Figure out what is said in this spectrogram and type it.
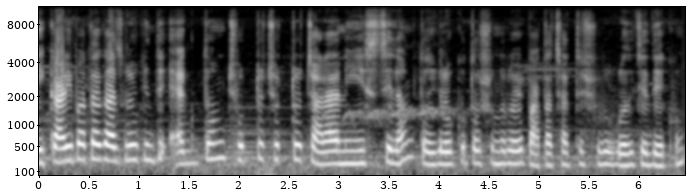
এই কারি পাতা গাছগুলো কিন্তু একদম ছোট্ট ছোট্ট চারা নিয়ে এসেছিলাম। তো এগুলো কত সুন্দরভাবে পাতা ছাড়তে শুরু করে দিচ্ছে দেখুন।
